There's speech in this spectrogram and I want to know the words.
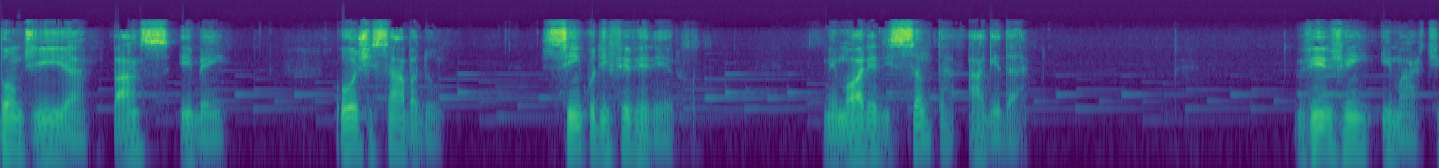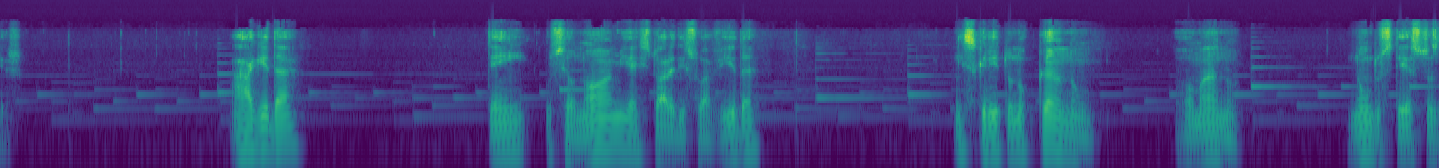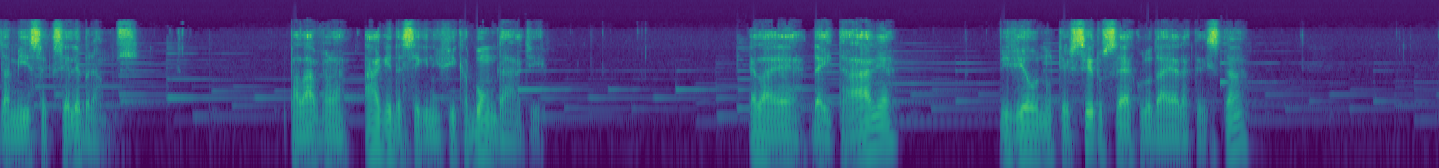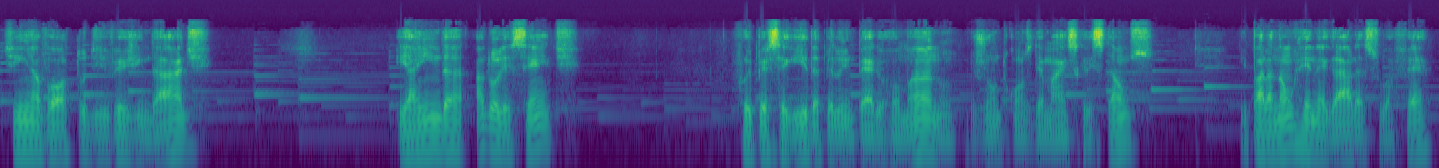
Bom dia, paz e bem. Hoje, sábado, 5 de fevereiro, memória de Santa Águeda, Virgem e Mártir. Águeda tem o seu nome e a história de sua vida inscrito no cânon romano num dos textos da missa que celebramos. A palavra águeda significa bondade. Ela é da Itália, viveu no terceiro século da era cristã, tinha voto de virgindade e ainda adolescente foi perseguida pelo Império Romano junto com os demais cristãos e para não renegar a sua fé,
